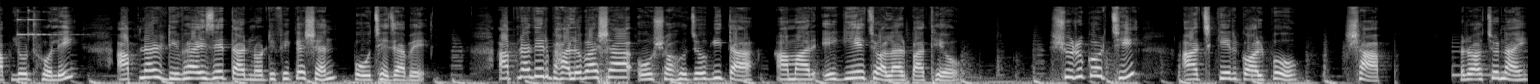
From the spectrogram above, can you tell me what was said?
আপলোড হলেই আপনার ডিভাইসে তার নোটিফিকেশন পৌঁছে যাবে। আপনাদের ভালোবাসা ও সহযোগিতা আমার এগিয়ে চলার পাথেও। শুরু করছি আজকের গল্প সাপ, রচনায়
